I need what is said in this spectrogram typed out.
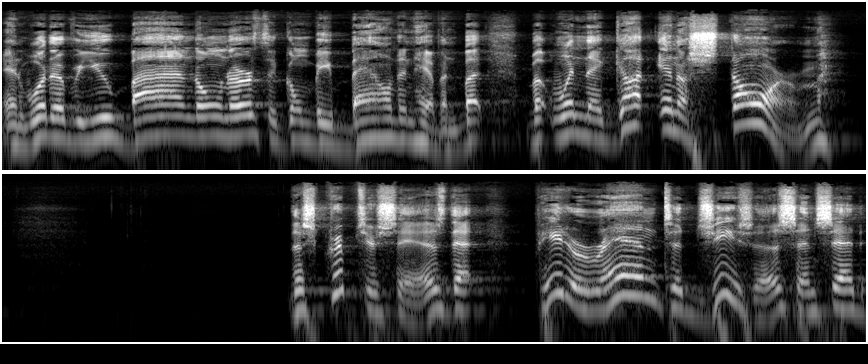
And whatever you bind on earth is going to be bound in heaven. But, but when they got in a storm, the scripture says that Peter ran to Jesus and said,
